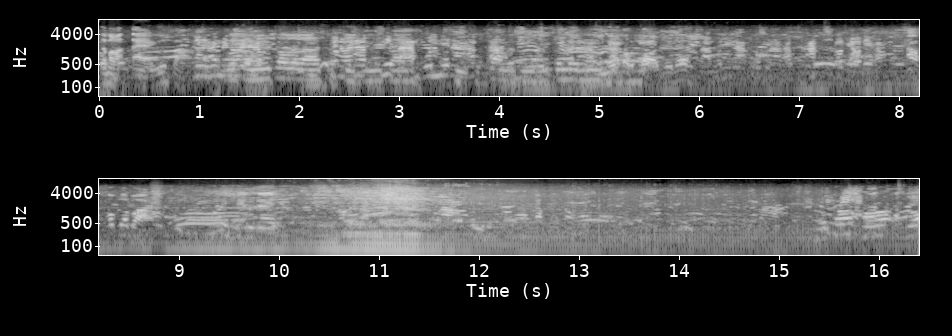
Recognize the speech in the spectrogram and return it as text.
กระบะแตกหรือเปล่าแล้วตอนนี้ก็เวลาสิบนาฬิที่กาสามคนนี่นะครับเก้านาทีก็เริ่มมีมีนกกอกๆด้วยนะสามคนนี้นะครับเข้าแถวเลยครับอ้าวครบแล้วบ่โอ้ยเต็มเลยแล้วก็ขอขอ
